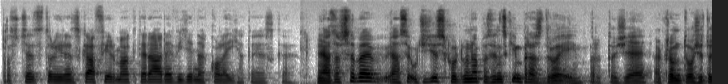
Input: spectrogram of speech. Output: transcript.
prostě strojírenská firma, která jde vidět na kolejích a to je hezké. Já za sebe, já se určitě shodnu na plzeňském prazdroji, protože krom toho, že to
